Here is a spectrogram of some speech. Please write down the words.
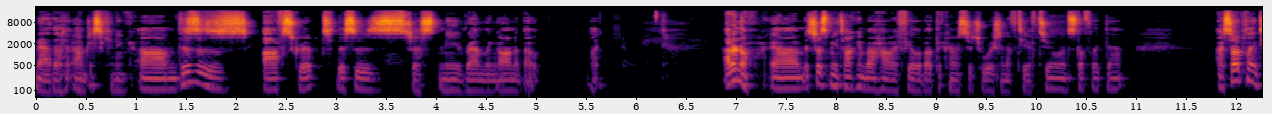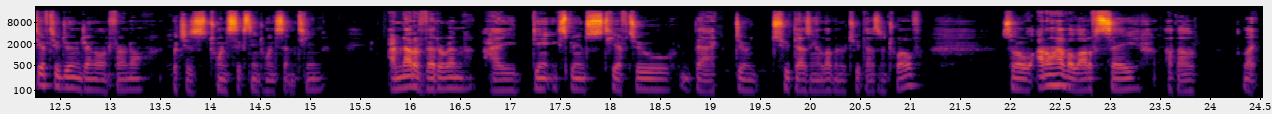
Nah, that, I'm just kidding. Um, this is off script. This is just me rambling on about, like, I don't know. Um, it's just me talking about how I feel about the current situation of TF2 and stuff like that. I started playing TF2 during Jungle Inferno, which is 2016 2017. I'm not a veteran. I didn't experience TF2 back during 2011 or 2012. So I don't have a lot of say about like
